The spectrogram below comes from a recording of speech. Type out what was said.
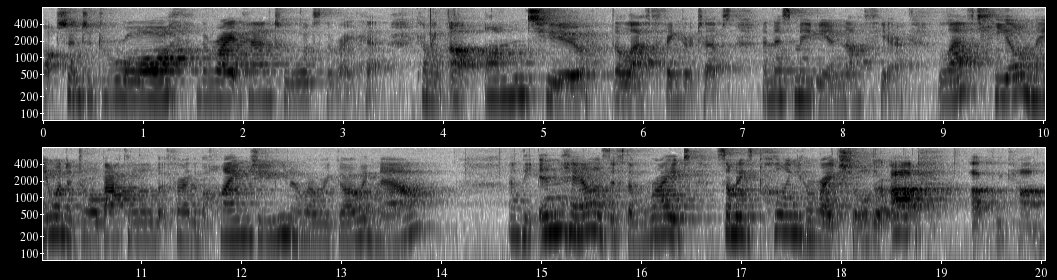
option to draw the right hand towards the right hip, coming up onto the left fingertips. And this may be enough here. Left heel may want to draw back a little bit further behind you, you know where we're going now. And the inhale is if the right, somebody's pulling your right shoulder up, up we come.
